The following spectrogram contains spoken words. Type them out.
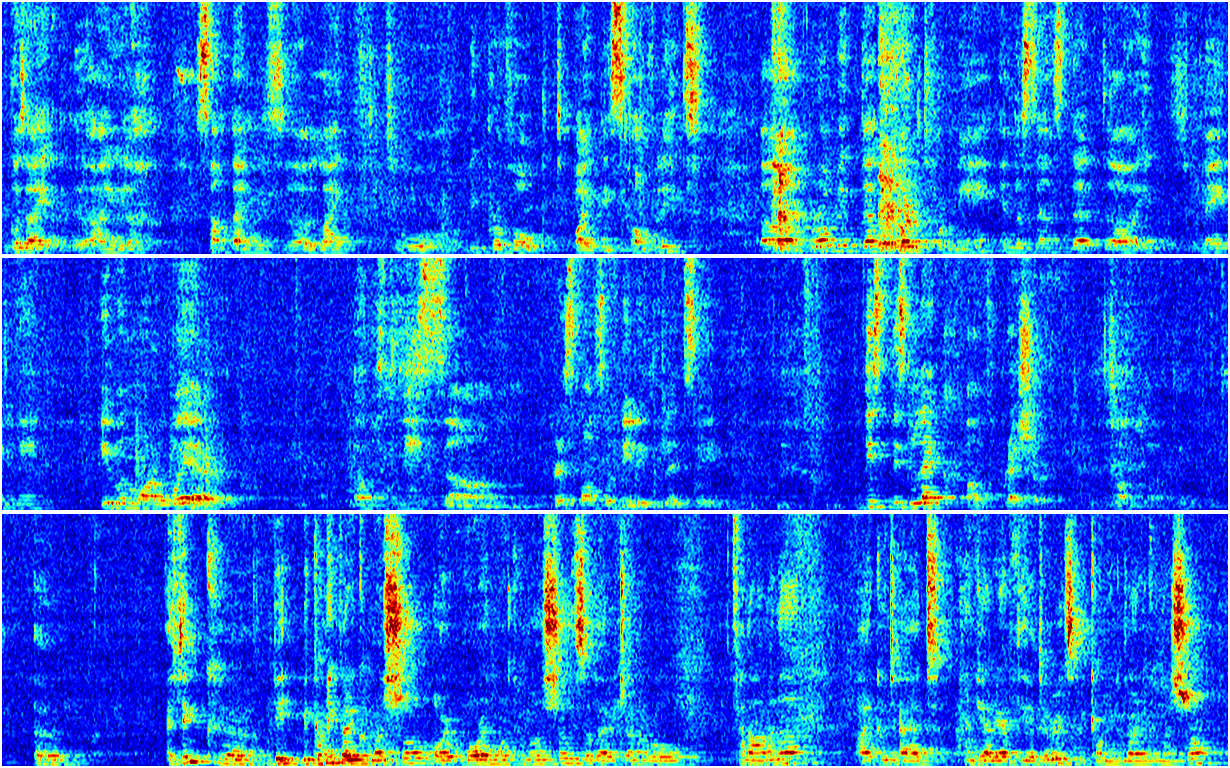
because I, I uh, sometimes uh, like to be provoked by these conflicts, uh, probably that worked for me in the sense that uh, it made me even more aware of this um, responsibility, let's say. This, this lack of pressure from the Um, I think uh, be, becoming very commercial or more and more commercial is a very general phenomena. I could add Hungarian theater is becoming very commercial.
